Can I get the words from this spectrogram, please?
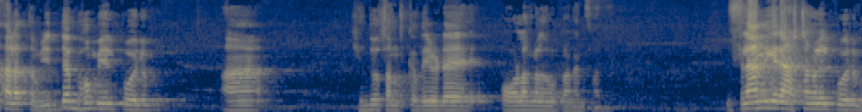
സ്ഥലത്തും യുദ്ധഭൂമിയിൽ പോലും ആ ഹിന്ദു സംസ്കൃതിയുടെ ഓളങ്ങൾ നമുക്ക് കാണാൻ സാധിക്കും. ഇസ്ലാമിക രാഷ്ട്രങ്ങളിൽ പോലും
